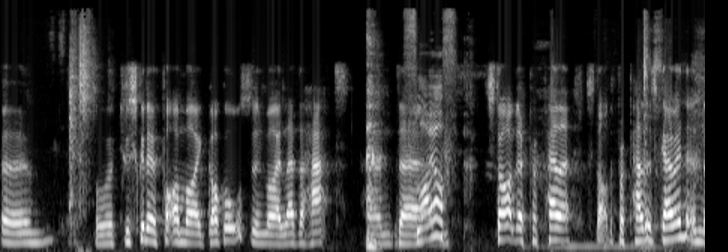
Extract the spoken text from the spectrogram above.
Um, we're just gonna put on my goggles and my leather hat and uh, Fly off. Start the propeller. Start the propellers going and.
